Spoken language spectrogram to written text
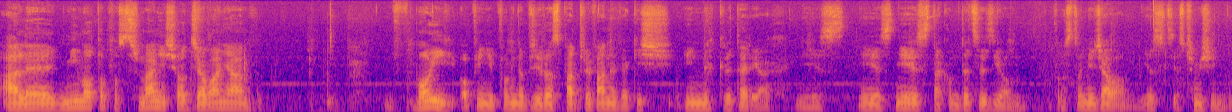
Ale mimo to powstrzymanie się od działania w mojej opinii powinno być rozpatrywane w jakichś innych kryteriach. Nie jest, nie jest, nie jest taką decyzją, po prostu nie działam, jest, jest czymś innym.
